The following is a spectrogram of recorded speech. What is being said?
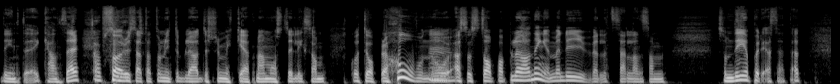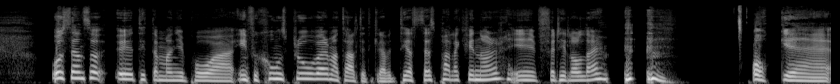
det inte är cancer. Absolut. Förutsatt att hon inte blöder så mycket att man måste liksom gå till operation och alltså stoppa blödningen. Men det är ju väldigt sällan som, som det är på det sättet. Och Sen så eh, tittar man ju på infektionsprover. Man tar alltid ett graviditetstest på alla kvinnor i fertil ålder. Och eh,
